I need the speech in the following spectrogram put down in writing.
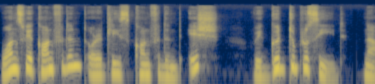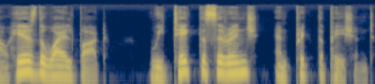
once we're confident, or at least confident ish, we're good to proceed. Now, here's the wild part we take the syringe and prick the patient.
